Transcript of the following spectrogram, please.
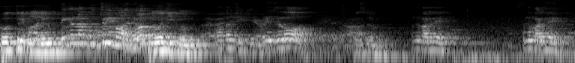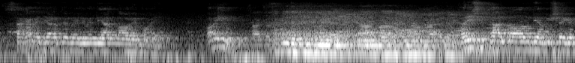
പുത്രിമാരും നിങ്ങളുടെ പുത്രിമാരും പ്രവചിക്കും. ഒന്ന് പറഞ്ഞേ. ഒന്ന് പറഞ്ഞേ. സകല ജഡത്തിന്മേലും എന്റെ ആത്മാവിനെ പകരും പറയൂ. പരിശുദ്ധാത്മാവിന്റെ അഭിഷേകം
